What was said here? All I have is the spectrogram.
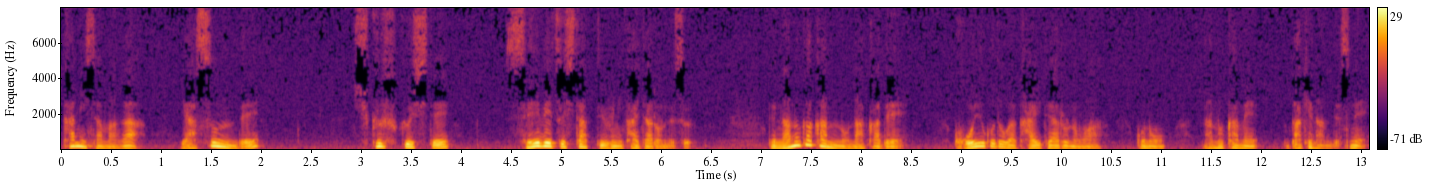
神様が休んで、祝福して、性別したっていうふうに書いてあるんです。で、7日間の中で、こういうことが書いてあるのは、この7日目だけなんですね。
